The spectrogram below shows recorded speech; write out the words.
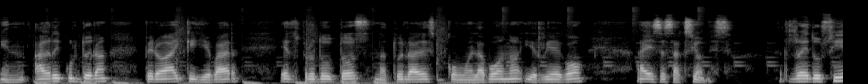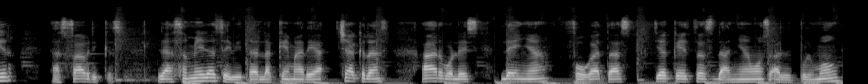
en agricultura, pero hay que llevar esos productos naturales como el abono y riego a esas acciones. Reducir las fábricas, las amigas evitar la quema de chacras, árboles, leña, fogatas, ya que estas dañamos al pulmón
